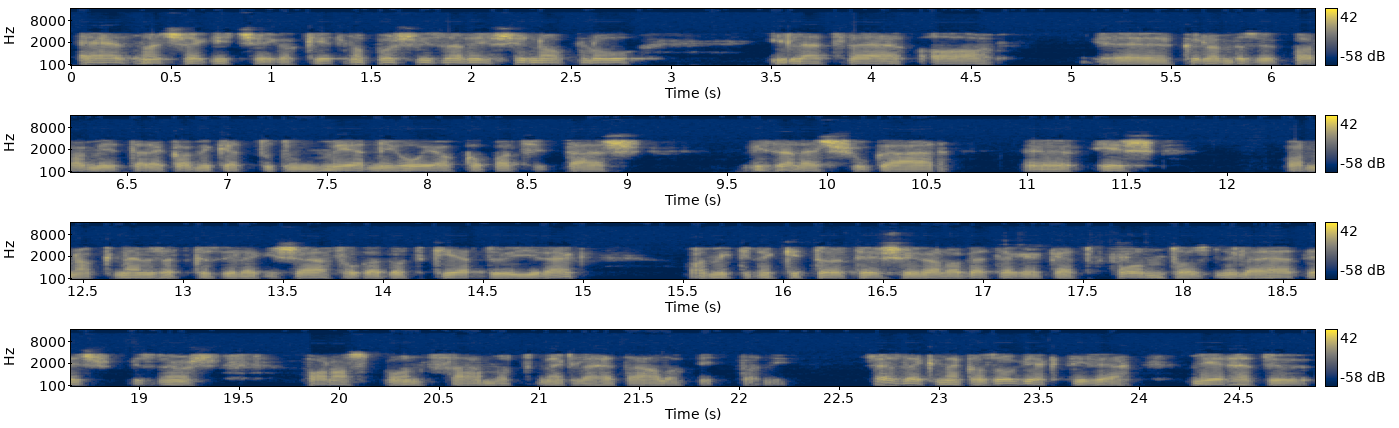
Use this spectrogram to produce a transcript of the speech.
Ehhez nagy segítség a kétnapos vizelési napló, illetve a különböző paraméterek, amiket tudunk mérni, kapacitás, vizeles sugár, és vannak nemzetközileg is elfogadott kérdőívek, amiknek kitöltésével a betegeket fontozni lehet, és bizonyos panaszpontszámot meg lehet állapítani. És ezeknek az objektíve mérhető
